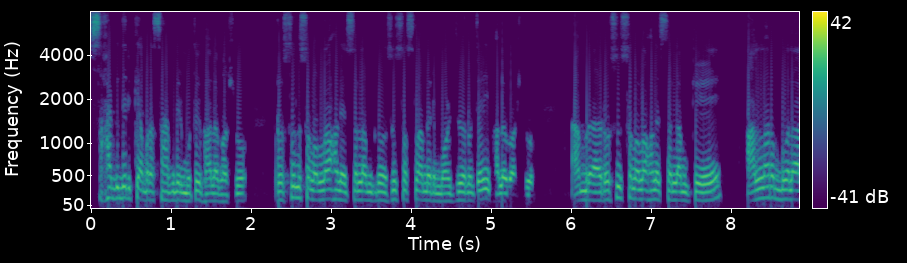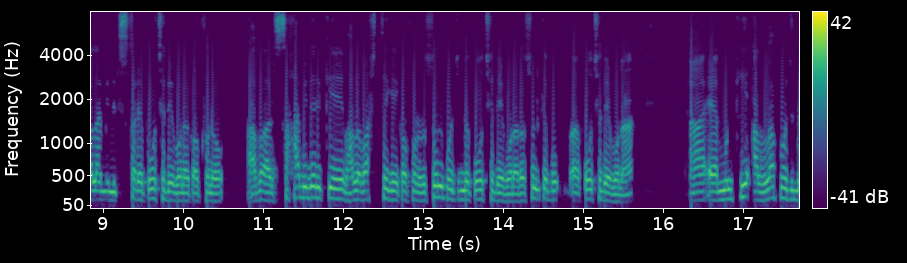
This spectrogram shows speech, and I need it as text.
সাহাবিদেরকে আমরা সাহাবিদের মতোই ভালোবাসবো। রসুল সাল্লাহ আলাইসাল্লামকে রসুল সাল্লামের মর্যাদা অনুযায়ী ভালোবাসবো। আমরা রসুল সাল্লাহ আলাইসাল্লামকে আল্লাহ রব্বুল আলমীর স্তরে পৌঁছে দেবো না কখনো। আবার সাহাবিদেরকে ভালোবাসতে গিয়ে কখনো রসুল পর্যন্ত পৌঁছে দেবো না, রসুলকে পৌঁছে দেবো না। এমনকি আল্লাহ পর্যন্ত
